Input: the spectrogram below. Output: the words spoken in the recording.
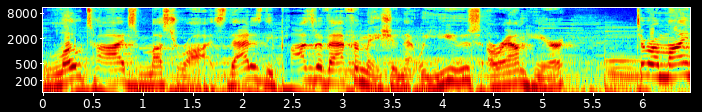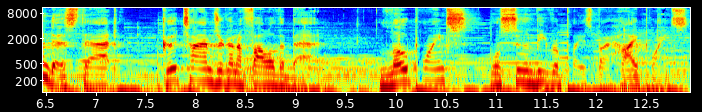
Low Tides Must Rise. That is the positive affirmation that we use around here to remind us that good times are going to follow the bad. Low points will soon be replaced by high points.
